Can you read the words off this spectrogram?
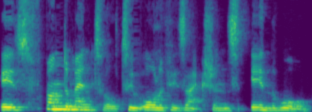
is fundamental to all of his actions in the war.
